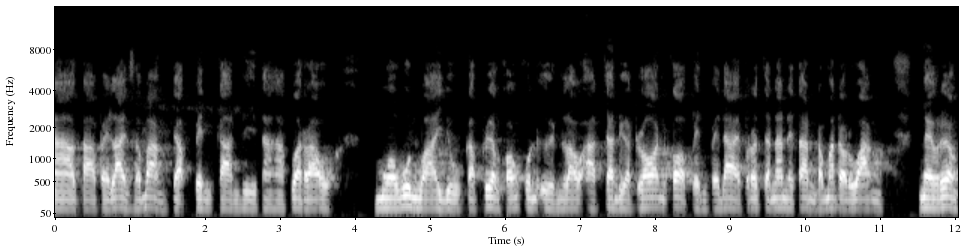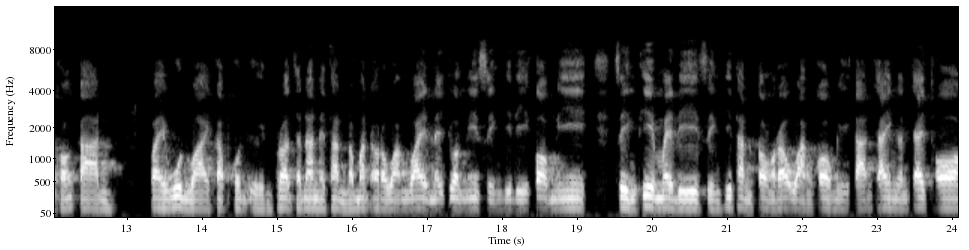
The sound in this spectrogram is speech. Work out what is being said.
นาตาไปไล่ซะบ้างจะเป็นการดีถ้าหากว่าเรามัววุ่นวายอยู่กับเรื่องของคนอื่น เราอาจจะเดือดร้อนก็เป็นไปได้ เพราะฉะนั้นในท่านระมัดระวังในเรื่องของการ ไปวุ่นวายกับคนอื่น เพราะฉะนั้นให้ท่านระมัดระวังไว้ในช่วงนี้สิ่งดีๆ ก็มีสิ่งที่ไม่ดี สิ่งที่ท่านต้องระวังก็มีการใช้เงินใช้ทอง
